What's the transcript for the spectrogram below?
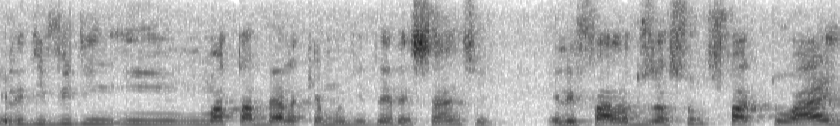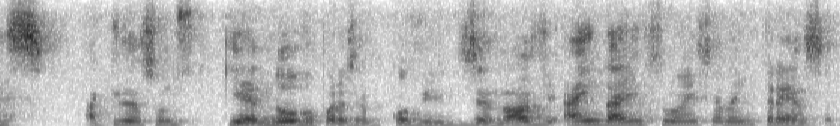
Ele divide em, em uma tabela que é muito interessante. Ele fala dos assuntos factuais aqueles assuntos que é novo, por exemplo, Covid-19, ainda há influência da imprensa,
